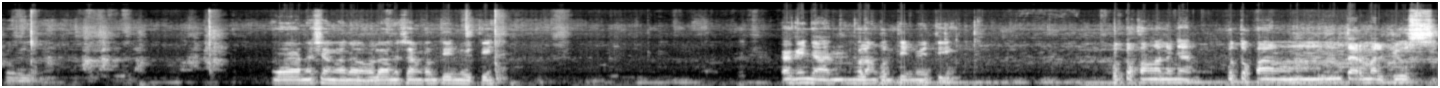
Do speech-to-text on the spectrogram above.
So, yun. Wala na siyang ano, wala na siyang continuity. Kaganyan, walang continuity. Putok ang ano niyan, putok ang thermal fuse.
